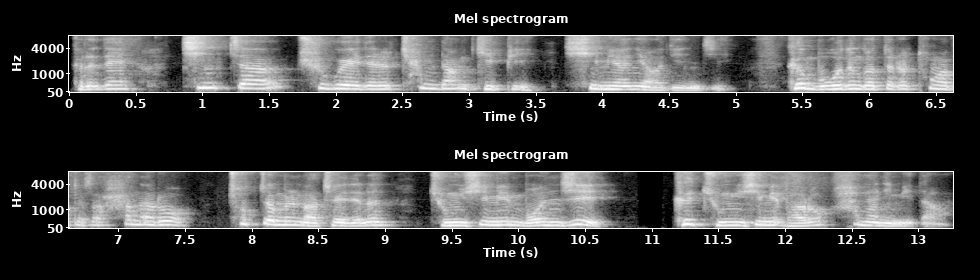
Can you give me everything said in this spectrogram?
그런데 진짜 추구해야 될 참다운 깊이, 심연이 어딘지 그 모든 것들을 통합해서 하나로 초점을 맞춰야 되는 중심이 뭔지 그 중심이 바로 하나님이다.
